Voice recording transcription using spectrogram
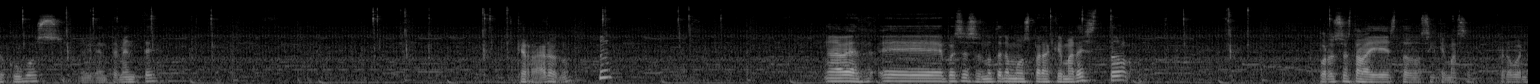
Necesito cubos, evidentemente. Qué raro, ¿no? A ver, eh, pues eso, no tenemos para quemar esto. Por eso estaba ahí esto sin quemarse, pero bueno.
